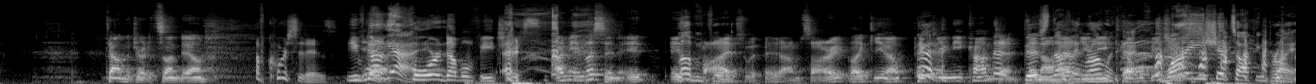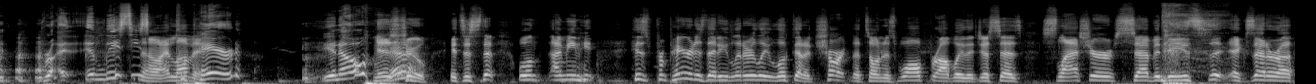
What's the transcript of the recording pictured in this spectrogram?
Town the Dreaded Sundown. of course it is. You've Yeah. got Yeah. four double features. I mean, listen, it it Love 'em for vibes with it. I'm sorry, like you know, pick unique content. There's and I'll have nothing wrong unique with that. Why are you shit talking Brian? Bri- at least he's No, I love it. prepared. You know? It's Yeah. true. It's a step. Well, I mean, he, his prepared is that he literally looked at a chart that's on his wall, probably that just says slasher, seventies, etc.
